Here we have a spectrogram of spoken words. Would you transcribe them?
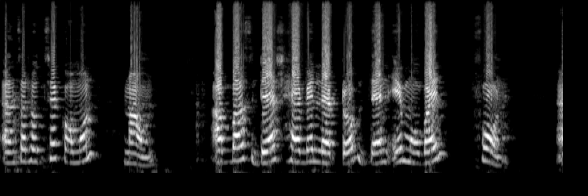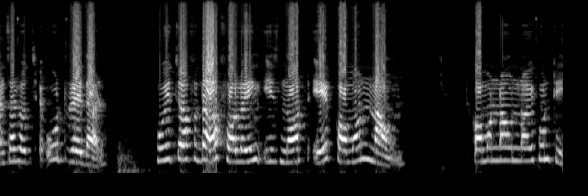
answer হচ্ছে common noun Abbas dash have a laptop then a mobile phone answer হচ্ছে would rather which of the following is not a common noun common noun নয় কোনটি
